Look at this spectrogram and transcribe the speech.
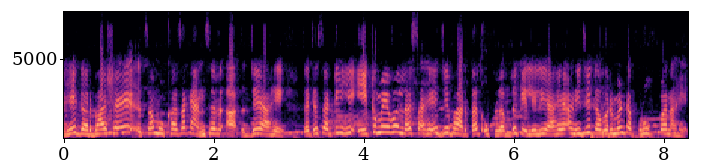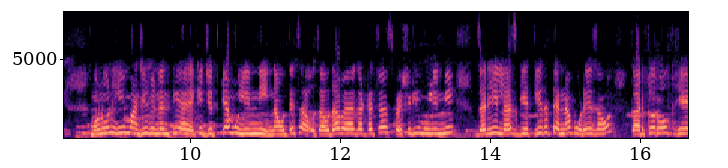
हे गर्भाशयचा मुखाचा कॅन्सर जे आहे त्याच्यासाठी हे एकमेव लस आहे जे भारतात उपलब्ध केलेली आहे आणि जे गव्हर्नमेंट अप्रूव्ह पण आहे. म्हणून ही माझी विनंती आहे की जितक्या मुलींनी नऊ ते चौ चौदा वयागटाच्या स्पेशली मुलींनी जर ही लस घेतली तर त्यांना पुढे जाऊन कर्करोग हे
